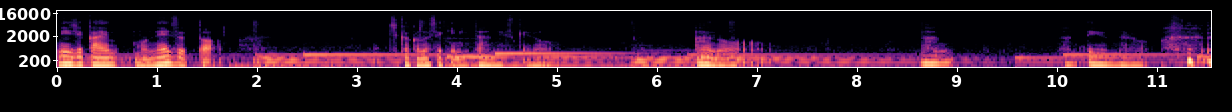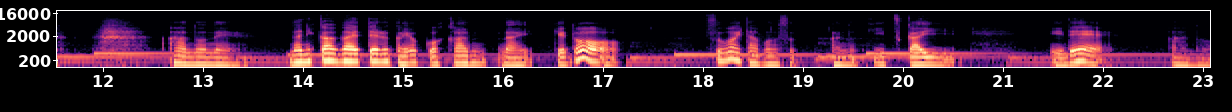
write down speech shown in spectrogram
二次会もねずっと近くの席にいたんですけど。あのなんなんて言うんだろう。あのね何考えてるかよくわかんないけどすごい多分すあの気遣いであの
